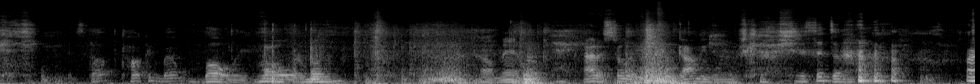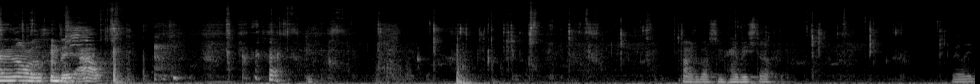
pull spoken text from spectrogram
Stop talking about baller. Baller. Oh man, out of soda got me one. Should have said something. I don't know a little bit out. Talked about some heavy stuff. really?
